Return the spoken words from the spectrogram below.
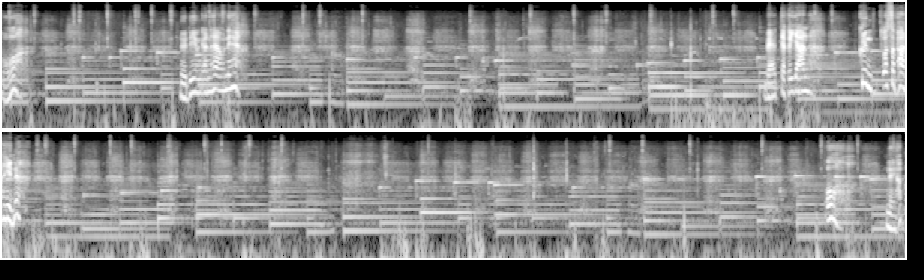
โอ้เหนื่อยดีเหมือนกันฮะวันนี้ บกจักรยาน ขึ้นวัดสะพานหินนะโอ้เหนื่อยครับ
